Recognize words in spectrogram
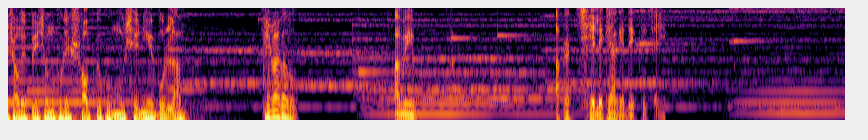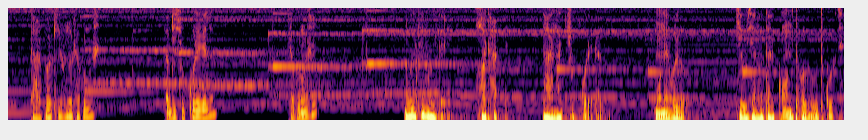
সঙ্গে পেছন ঘুরে সবটুকু মুছে নিয়ে বললাম বাবু আমি আপনার ছেলেকে আগে দেখতে চাই। তারপর কি হলো ঠাকুরমশাই? আপনি চুপ করে গেলেন? ঠাকুরমশাই? বলতে বলতে হঠাৎ তারানা চুপ করে গেল। মনে হলো কেউ যেন তার কণ্ঠ রোধ করছে।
